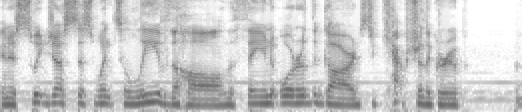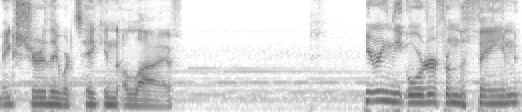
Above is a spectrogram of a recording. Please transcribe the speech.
and as Sweet Justice went to leave the hall, the Thane ordered the guards to capture the group but make sure they were taken alive. Hearing the order from the Thane,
